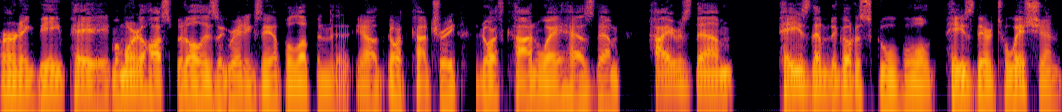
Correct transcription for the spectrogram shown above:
earning, being paid. Memorial Hospital is a great example up in the, you know, North Country. North Conway has them, hires them, pays them to go to school, pays their tuition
